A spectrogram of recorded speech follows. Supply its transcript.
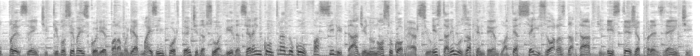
O presente que você vai escolher para a mulher mais importante da sua vida será encontrado com facilidade no nosso comércio. Estaremos atendendo até 6 horas da tarde. Esteja presente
